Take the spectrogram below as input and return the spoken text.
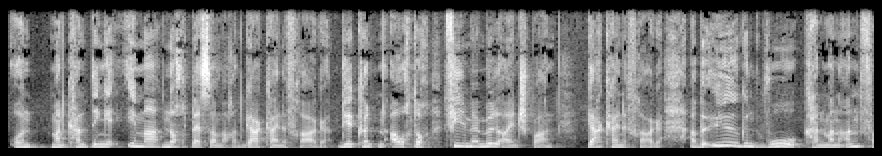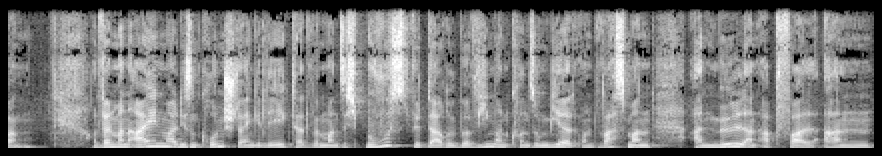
und man kann Dinge immer noch besser machen, gar keine Frage. Wir könnten auch doch viel mehr Müll einsparen, gar keine Frage. Aber irgendwo kann man anfangen. Und wenn man einmal diesen Grundstein gelegt hat, wenn man sich bewusst wird darüber, wie man konsumiert und was man an Müll, an Abfall, an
